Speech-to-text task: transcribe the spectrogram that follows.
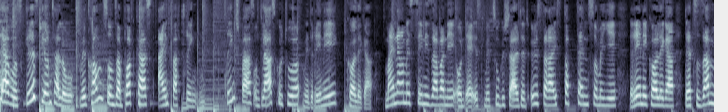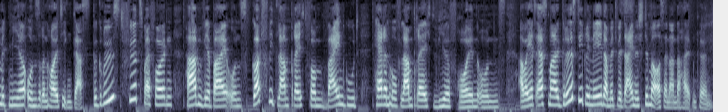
Servus, Christi und Hallo. Willkommen zu unserem Podcast Einfach Trinken. Trinkspaß und Glaskultur mit René Kollega. Mein Name ist Zeni Savané und er ist mir zugeschaltet Österreichs Top Ten Sommelier René Kollega, der zusammen mit mir unseren heutigen Gast begrüßt. Für zwei Folgen haben wir bei uns Gottfried Lamprecht vom Weingut Herrenhof Lamprecht. Wir freuen uns. Aber jetzt erstmal grüß die René, damit wir deine Stimme auseinanderhalten können.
